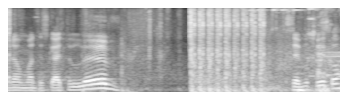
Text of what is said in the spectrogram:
I don't want this guy to live. Disable vehicle.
